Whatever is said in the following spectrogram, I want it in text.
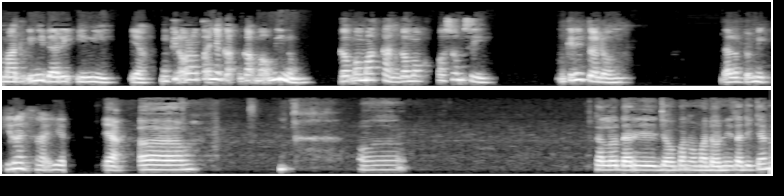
madu ini dari ini ya mungkin orang tuanya enggak enggak mau minum enggak mau makan enggak mau konsumsi mungkin itu dong dalam pemikiran saya ya um, uh, kalau dari jawaban Mama Doni tadi kan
